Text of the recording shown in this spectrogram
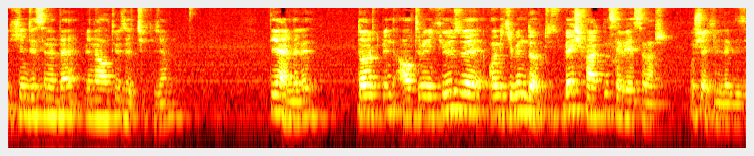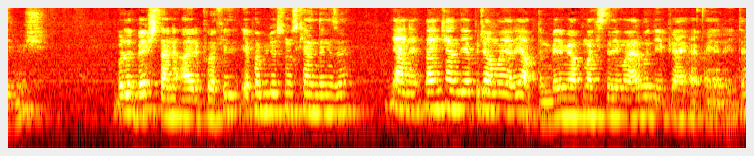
İkincisini de 1600'e çekeceğim. Diğerleri 4000, 6200 ve 12400. 5 farklı seviyesi var. Bu şekilde dizilmiş. Burada 5 tane ayrı profil yapabiliyorsunuz kendinize. Yani ben kendi yapacağım ayarı yaptım. Benim yapmak istediğim ayar bu DPI ay- ayarıydı.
